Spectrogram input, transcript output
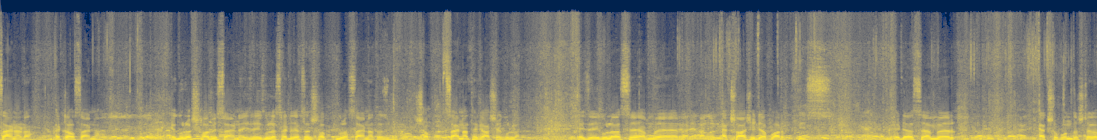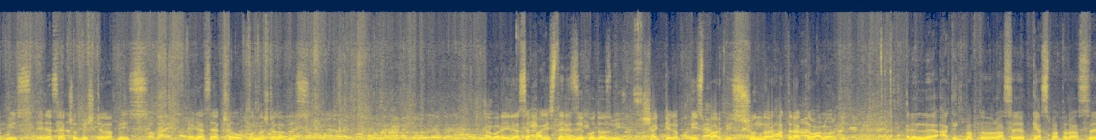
চায়নাটা, এটাও চায়না। এগুলো সবই চায়না, এই যে এগুলো সাইডে দেখছেন, সবগুলো চায়না আসবে। সব চায়না থেকে আসে এগুলো। এই যে এগুলো আছে আমার একশো আশিটা পার পিস এটা আছে আমার একশো পঞ্চাশ টাকা পিস এটা আছে একশো বিশ টাকা পিস এটা আছে একশো পঞ্চাশ টাকা পিস এবার এটা আছে পাকিস্তানি জিকু দসবি ষাট টাকা পিস পার পিস সুন্দর হাতে রাখতে ভালো আর কি। আকিক পাথর আছে ক্যাশ পাথর আছে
